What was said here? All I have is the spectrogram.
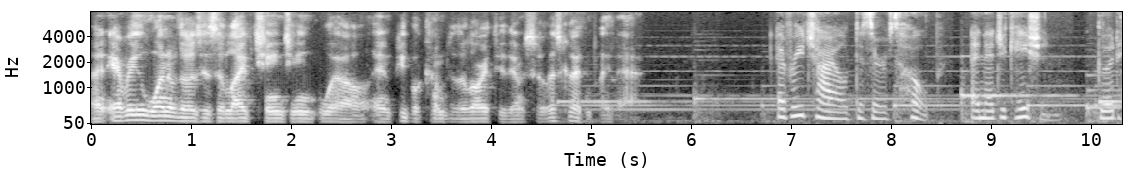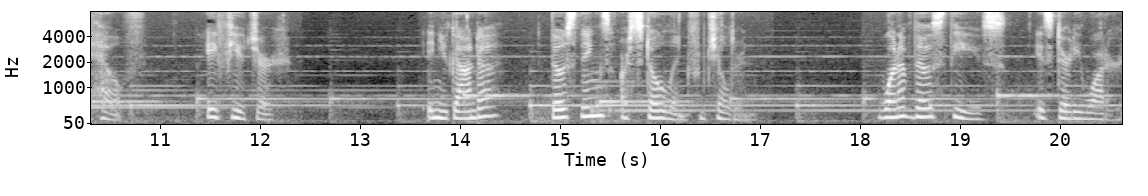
And every one of those is a life changing well, and people come to the Lord through them. So let's go ahead and play that. Every child deserves hope, an education, good health, a future. In Uganda, those things are stolen from children. One of those thieves is dirty water.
